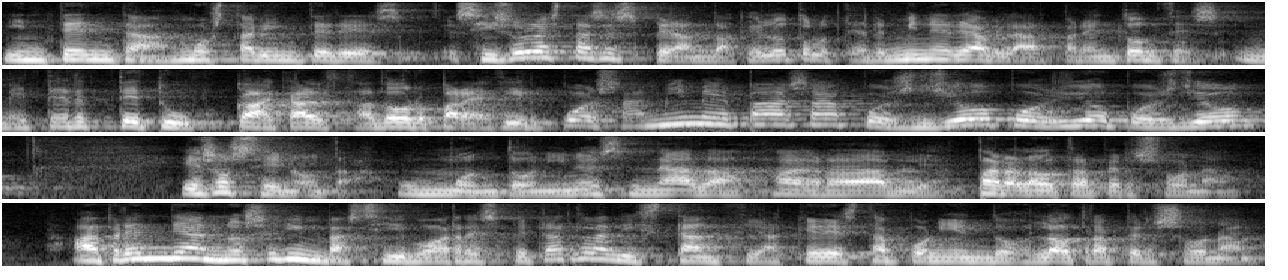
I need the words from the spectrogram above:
Intenta mostrar interés. Si solo estás esperando a que el otro termine de hablar para entonces meterte tu calzador para decir, pues a mí me pasa, pues yo, pues yo, pues yo, eso se nota un montón y no es nada agradable para la otra persona. Aprende a no ser invasivo, a respetar la distancia que le está poniendo la otra persona.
